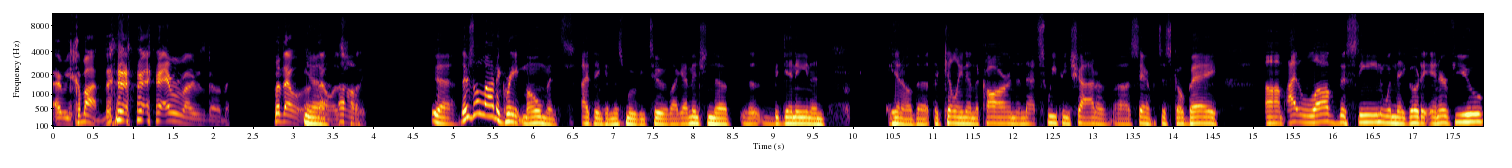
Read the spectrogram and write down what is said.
I mean, come on, everybody was going there. But that Yeah. that was Oh. funny. Yeah, there's a lot of great moments I think in this movie too. Like I mentioned the the beginning and you know the the killing in the car and then that sweeping shot of uh, San Francisco Bay. Um, I love the scene when they go to interview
